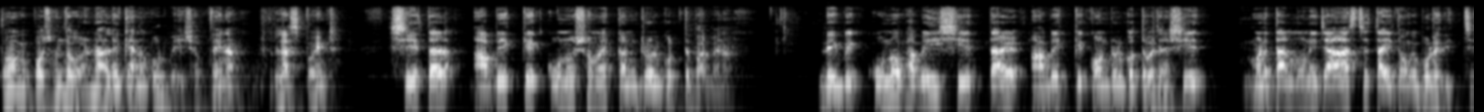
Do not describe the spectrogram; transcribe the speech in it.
তোমাকে পছন্দ করে, নাহলে কেন করবে এইসব, তাই না? লাস্ট পয়েন্ট সে তার আবেগকে কোনো সময় কন্ট্রোল করতে পারবে না। দেখবে কোনোভাবেই সে তার আবেগকে কন্ট্রোল করতে পারছে না। সে মানে তার মনে যা আসছে তাই তোমাকে বলে দিচ্ছে।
